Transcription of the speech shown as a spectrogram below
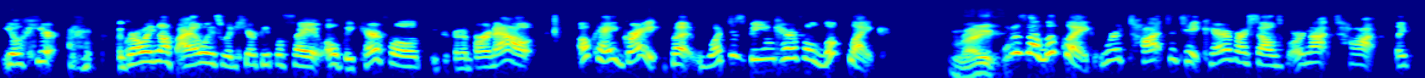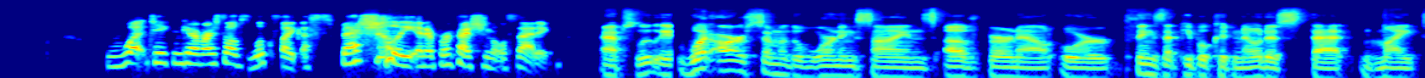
you'll hear growing up i always would hear people say oh be careful you're going to burn out. Okay great but what does being careful look like? Right. What does that look like? We're taught to take care of ourselves but we're not taught like what taking care of ourselves looks like especially in a professional setting. Absolutely. What are some of the warning signs of burnout or things that people could notice that might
